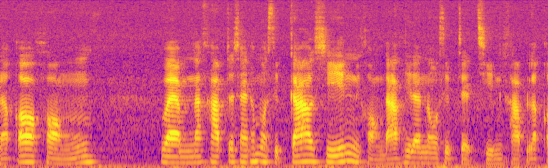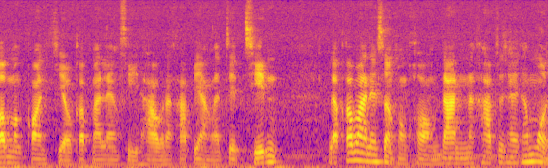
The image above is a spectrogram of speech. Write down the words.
แล้วก็ของแวมนะครับจะใช้ทั้งหมด 19 ชิ้น ของดาร์คทิรโน 17 ชิ้นครับแล้วก็มังกรเขียวกับแมลงสีเทานะครับอย่างละ 7 ชิ้น แล้วก็มาในส่วนของของดันนะครับจะใช้ทั้งหมด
